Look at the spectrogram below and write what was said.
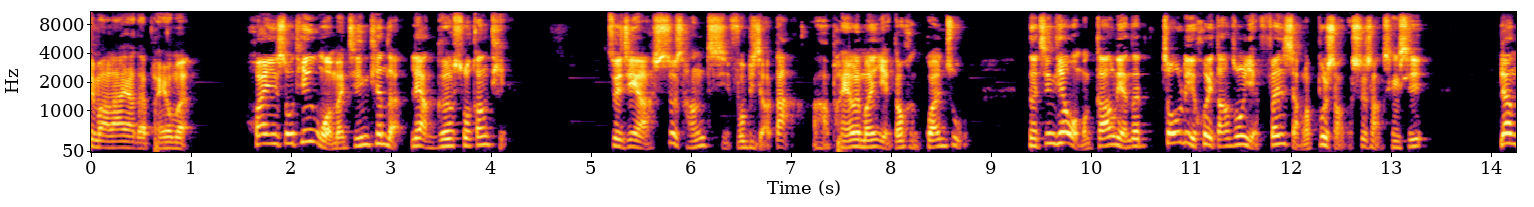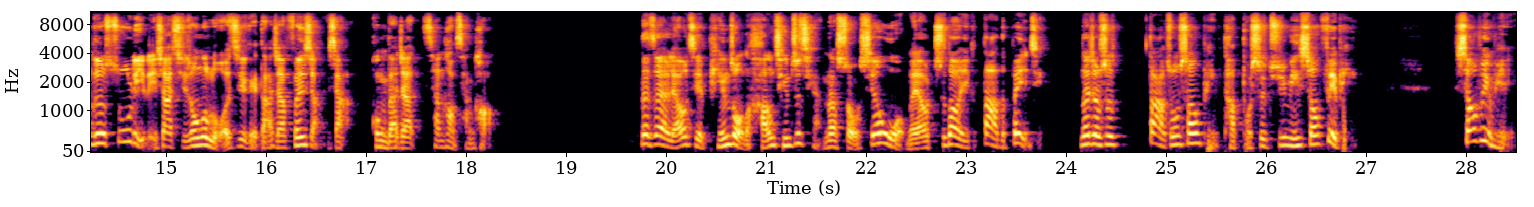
喜马拉雅的朋友们，欢迎收听我们今天的亮哥说钢铁。最近啊，市场起伏比较大啊，朋友们也都很关注。那今天我们钢联的周例会当中也分享了不少的市场信息，亮哥梳理了一下其中的逻辑，给大家分享一下，供大家参考参考。那在了解品种的行情之前呢，首先我们要知道一个大的背景，那就是大宗商品它不是居民消费品。消费品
